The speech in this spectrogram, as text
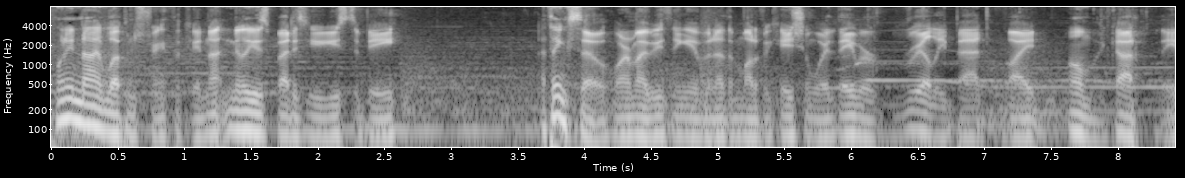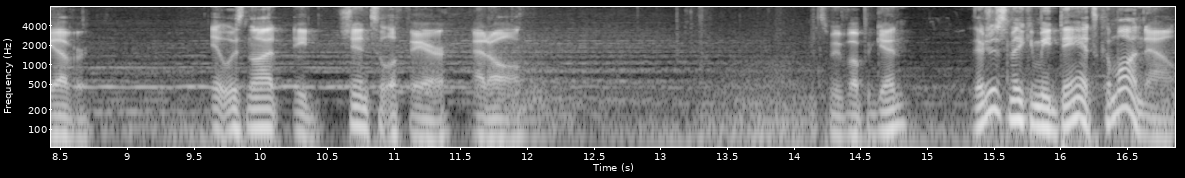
29 weapon strength, okay, not nearly as bad as you used to be. I think so, or I might be thinking of another modification where they were really bad to fight. Oh my god, they ever. It was not a gentle affair at all. Let's move up again. They're just making me dance, come on now.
